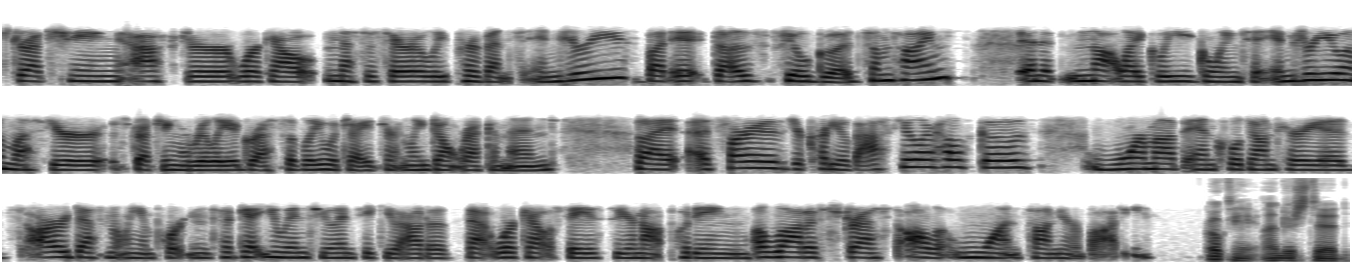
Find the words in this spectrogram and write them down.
stretching after workout necessarily prevents injuries, but it does feel good sometimes. And it's not likely going to injure you unless you're stretching really aggressively, which I certainly don't recommend. But as far as your cardiovascular health goes, warm up and cool down periods are definitely important to get you into and take you out of that workout phase so you're not putting a lot of stress all at once on your body. Okay, understood.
